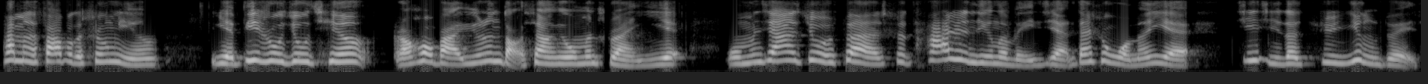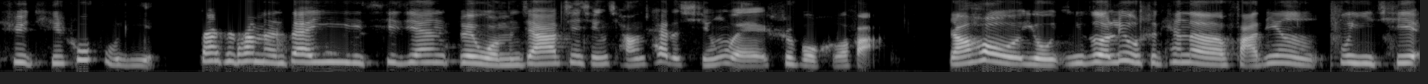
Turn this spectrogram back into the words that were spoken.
他们发布的声明也避重就轻，然后把舆论导向给我们转移。我们家就算是他认定的违建，但是我们也积极的去应对，去提出复议。但是他们在异议期间对我们家进行强拆的行为是否合法？然后有一个六十天的法定复议期。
